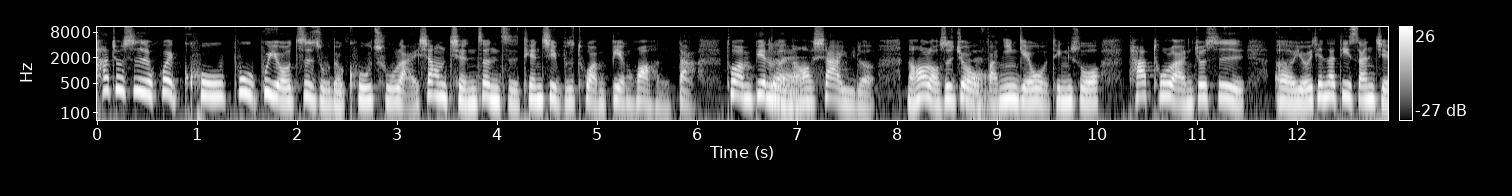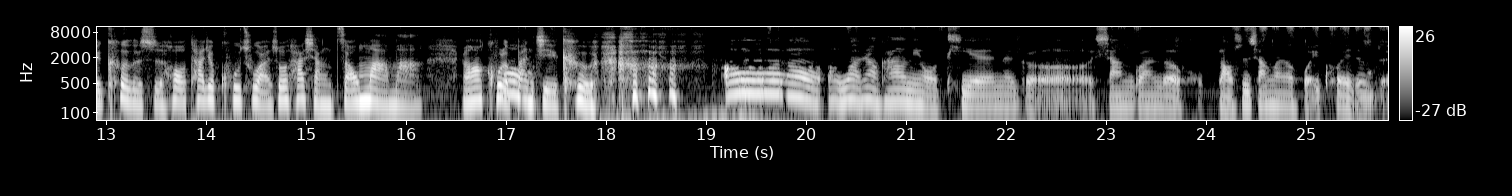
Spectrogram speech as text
他就是会哭，不不由自主的哭出来。像前阵子天气不是突然变化很大，突然变冷，然后下雨了，然后老师就有反映给我，听说他突然就是呃，有一天在第三节课的时候，他就哭出来说他想找妈妈，然后哭了半节课。哦哦，哦，我好像有看到你有贴那个相关的老师相关的回馈，对不对？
